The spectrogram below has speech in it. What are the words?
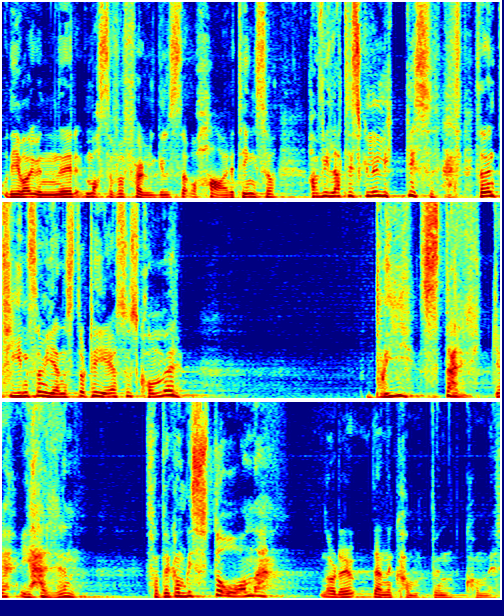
Og De var under masse forfølgelse og harde ting, så han ville at de skulle lykkes. Så den tiden som gjenstår til Jesus kommer Bli sterke i Herren, sånn at dere kan bli stående når denne kampen kommer.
